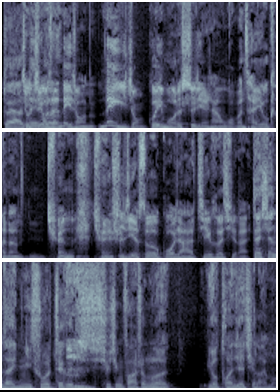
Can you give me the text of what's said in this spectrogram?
对啊，就只有在那种那一种规模的事件上，我们才有可能嗯全全世界所有国家结合起来。但现在你说这个事情发生了，有团结起来吗？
